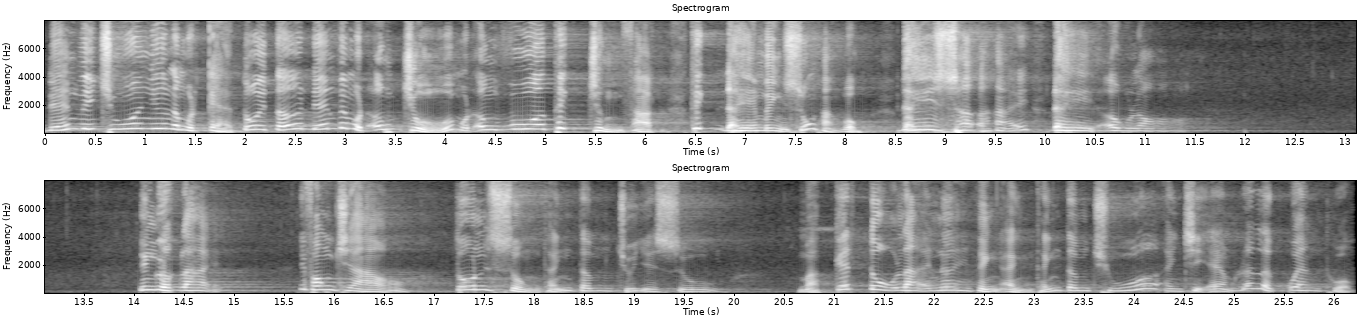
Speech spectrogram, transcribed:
Đến với Chúa như là một kẻ tôi tớ đến với một ông chủ, một ông vua thích trừng phạt, thích đẩy mình xuống hỏa ngục, đầy sợ hãi, đầy âu lo nhưng ngược lại, cái phong trào tôn sùng thánh tâm Chúa Giêsu mà kết tụ lại nơi hình ảnh thánh tâm Chúa, anh chị em, rất là quen thuộc.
